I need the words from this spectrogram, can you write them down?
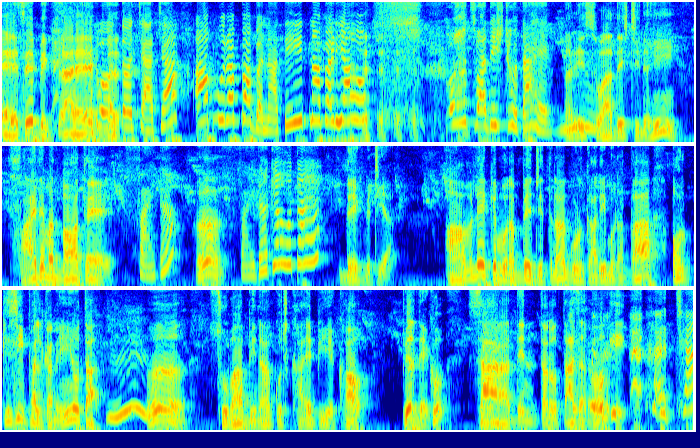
ऐसे बिकता है। वो तो चाचा आप मुरब्बा बनाते ही इतना बढ़िया हो। बहुत स्वादिष्ट होता है। अरे स्वादिष्ट ही नहीं फ़ायदेमंद बहुत है। फ़ायदा? हाँ। फ़ायदा क्या होता है? देख बिटिया आंवले के मुरब्बे जितना गुणकारी मुरब्बा और किसी फल का नहीं होता। हाँ, सुबह बिना कुछ खाए पिए खाओ फिर देखो सारा दिन तरोताजा रहोगी। अच्छा।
